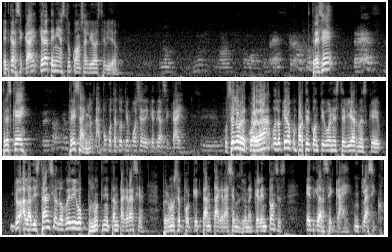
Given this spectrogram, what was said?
Edgar se cae. ¿Qué edad tenías tú cuando salió este video? No, no, como tres, creo. ¿Trece? Tres. ¿Tres qué? Tres años. ¿Tres años? ¿A poco tanto tiempo hace de que Edgar se cae? Sí. ¿Usted lo recuerda? Pues lo quiero compartir contigo en este viernes, que yo a la distancia lo veo y digo, pues no tiene tanta gracia, pero no sé por qué tanta gracia nos dio en aquel entonces. Edgar se cae, un clásico.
